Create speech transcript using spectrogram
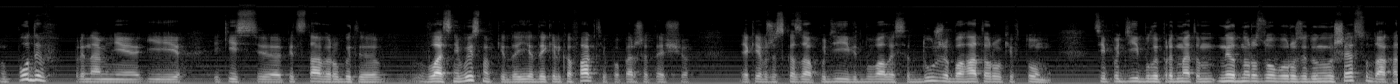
ну, подив, принаймні, і якісь е, підстави робити власні висновки дає декілька фактів. По-перше, те, що, як я вже сказав, події відбувалися дуже багато років тому. Ці події були предметом неодноразового розгляду не лише в судах, а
